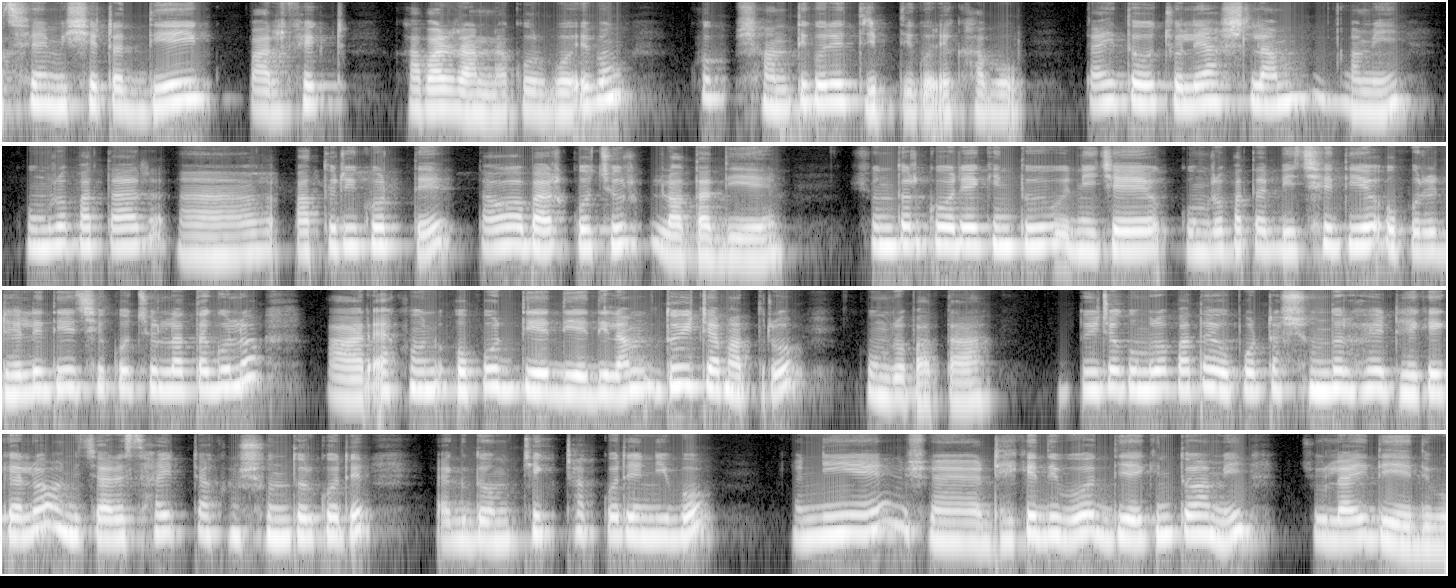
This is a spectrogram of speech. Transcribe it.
আছে আমি সেটা দিয়েই পারফেক্ট খাবার রান্না করব এবং খুব শান্তি করে, তৃপ্তি করে খাব। তাই তো চলে আসলাম আমি কুমড়ো পাতার পাতুরি করতে, তাও আবার কচুর লতা দিয়ে। সুন্দর করে কিন্তু নিচে কুমড়ো পাতা বিছে দিয়ে ওপরে ঢেলে দিয়েছি কচুর লতাগুলো। আর এখন ওপর দিয়ে দিয়ে দিলাম দুইটা মাত্র কুমড়ো পাতা। দুইটা কুমড়ো পাতায় ওপরটা সুন্দর হয়ে ঢেকে গেল। আমি চারের সাইডটা এখন সুন্দর করে একদম ঠিকঠাক করে নিব। নিয়ে ঢেকে দিব। দিয়ে কিন্তু আমি চুলায় দিয়ে দিব।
